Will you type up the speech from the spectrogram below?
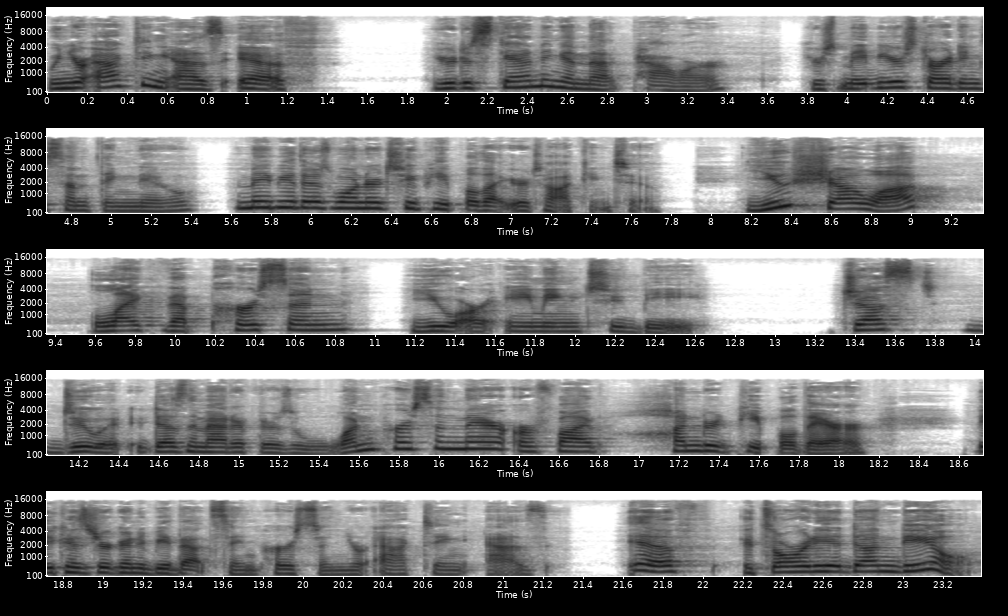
When you're acting as if you're just standing in that power, you're, maybe you're starting something new. Maybe there's one or two people that you're talking to. You show up like the person you are aiming to be. Just do it. It doesn't matter if there's one person there or 500 people there because you're going to be that same person. You're acting as if it's already a done deal.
